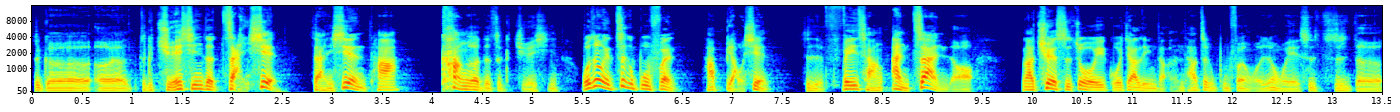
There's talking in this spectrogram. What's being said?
这个呃这个决心的展现，展现他抗俄的这个决心。我认为这个部分他表现是非常暗赞的哦。那确实作为国家领导人，他这个部分我认为是值得。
